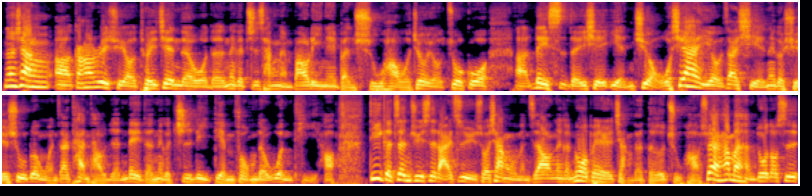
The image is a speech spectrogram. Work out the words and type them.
那像呃，刚刚 Rich 有推荐的我的那个职场冷暴力那本书哈，我就有做过啊、类似的一些研究。我现在也有在写那个学术论文，在探讨人类的那个智力巅峰的问题。好，第一个证据是来自于说，像我们知道那个诺贝尔奖的得主，哈，虽然他们很多都是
